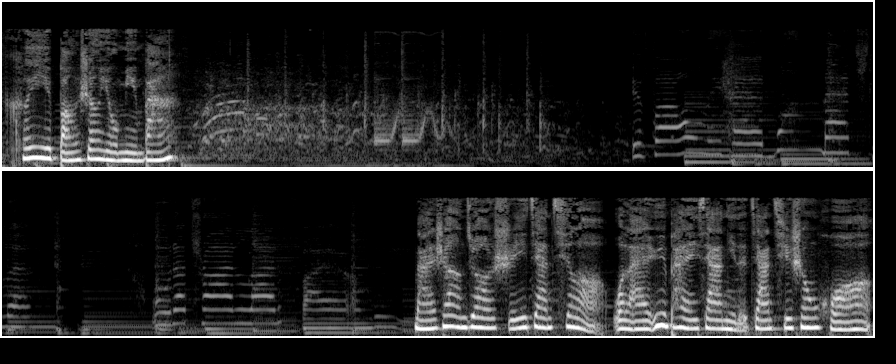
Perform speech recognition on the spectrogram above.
可以榜上有名吧。马上就要十一假期了，我来预判一下你的假期生活。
